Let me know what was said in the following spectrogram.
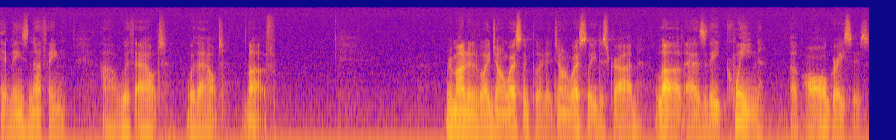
it means nothing uh, without, without love. Reminded of the way John Wesley put it. John Wesley described love as the queen of all graces.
